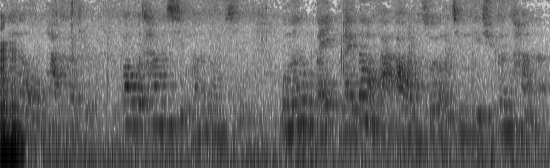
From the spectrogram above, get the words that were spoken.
嗯。他的文化特质，包括他们喜欢的东西，我们没没办法把我们所有的精力去跟他们，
